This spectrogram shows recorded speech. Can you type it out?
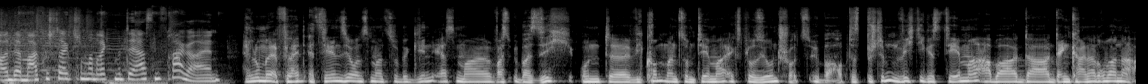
Ja, und der Marco steigt schon mal direkt mit der ersten Frage ein. Herr Lumme, vielleicht erzählen Sie uns mal zu Beginn erstmal was über sich und äh, wie kommt man zum Thema Explosionsschutz überhaupt? Das ist bestimmt ein wichtiges Thema, aber da denkt keiner drüber nach.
